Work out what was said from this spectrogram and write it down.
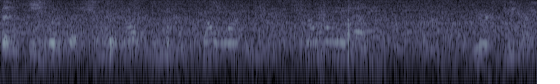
Seventeen, what is that? You're a junior?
